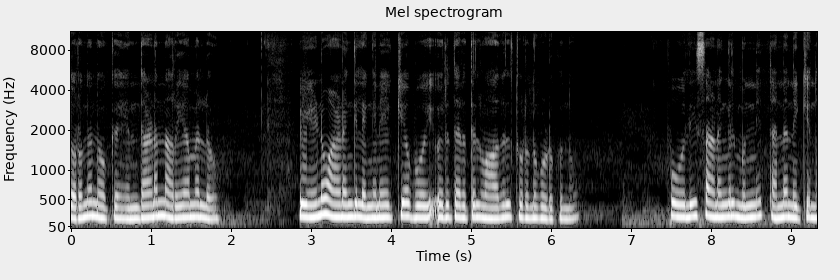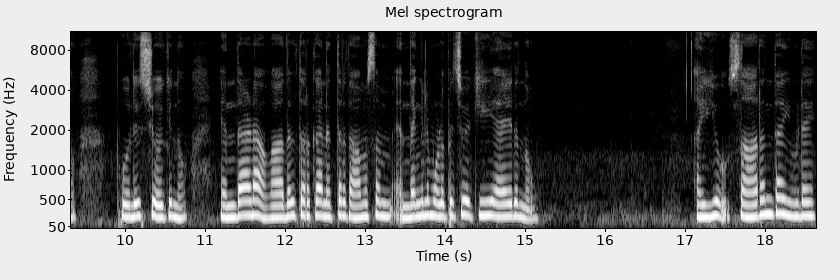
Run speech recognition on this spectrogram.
തുറന്നു നോക്ക് എന്താണെന്ന് അറിയാമല്ലോ. വേണു ആണെങ്കിൽ എങ്ങനെയൊക്കെയോ പോയി ഒരു തരത്തിൽ വാതിൽ തുറന്നു കൊടുക്കുന്നു. പോലീസ് ആണെങ്കിൽ മുന്നിൽ തന്നെ നിൽക്കുന്നു. പോലീസ് ചോദിക്കുന്നു എന്താടാ വാതിൽ തുറക്കാൻ എത്ര താമസം എന്തെങ്കിലും ഒളിപ്പിച്ചു വെക്കുകയായിരുന്നു? അയ്യോ സാറെന്താ ഇവിടെ?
